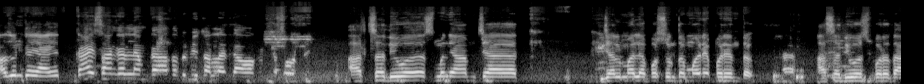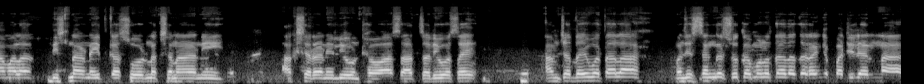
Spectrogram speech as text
अजून काही आहेत? काय सांगाल नेमका? आता तुम्ही चाललाय गावाकडे कसं वाटतंय? आजचा दिवस म्हणजे आमच्या जन्मल्यापासून तर मरेपर्यंत. असा दिवस परत आम्हाला दिसणार नाही. इतका सुवर्ण क्षणाने अक्षराने लिहून ठेवा असा आजचा दिवस आहे. आमच्या दैवताला म्हणजे संघर्ष होता म्हणून दादा दरांगे पाटील यांना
